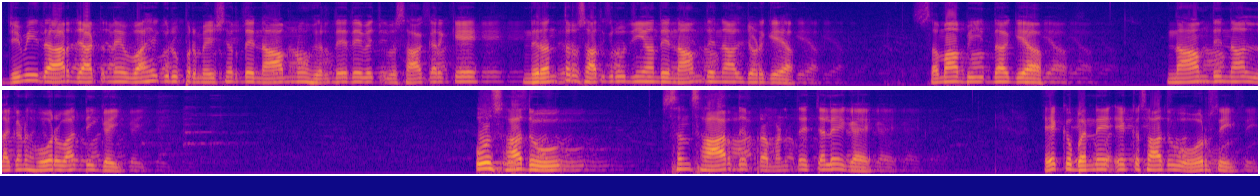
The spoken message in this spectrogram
ਜ਼ਿਮੀਦਾਰ ਜੱਟ ਨੇ ਵਾਹਿਗੁਰੂ ਪਰਮੇਸ਼ਰ ਦੇ ਨਾਮ ਨੂੰ ਹਿਰਦੇ ਦੇ ਵਿੱਚ ਵਸਾ ਕਰਕੇ ਨਿਰੰਤਰ ਸਤਿਗੁਰੂ ਜੀਆਂ ਦੇ ਨਾਮ ਦੇ ਨਾਲ ਜੁੜ ਗਿਆ। ਸਮਾਂ ਬੀਤਦਾ ਗਿਆ। ਨਾਮ ਦੇ ਨਾਲ ਲਗਨ ਹੋਰ ਵੱਧਦੀ ਗਈ। ਉਹ ਸਾਧੂ ਸੰਸਾਰ ਦੇ ਭ੍ਰਮਣ ਤੇ ਚਲੇ ਗਏ। ਇੱਕ ਬੰਨੇ ਇੱਕ ਸਾਧੂ ਹੋਰ ਸੀ,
